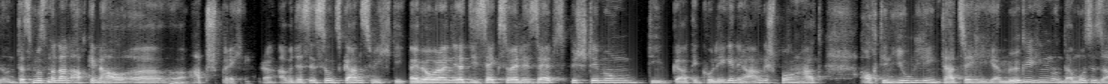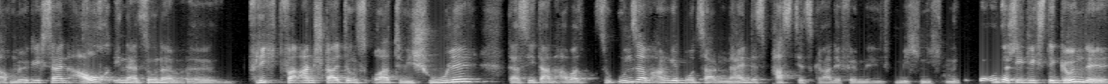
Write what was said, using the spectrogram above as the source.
Und das muss man dann auch genau äh, absprechen. Ja? Aber das ist uns ganz wichtig, weil wir wollen ja die sexuelle Selbstbestimmung, die gerade die Kollegin ja angesprochen hat, auch den Jugendlichen tatsächlich ermöglichen. Und da muss es auch möglich sein, auch in so einer äh, Pflichtveranstaltungsort wie Schule, dass sie dann aber zu unserem Angebot sagen, nein, das passt jetzt gerade für mich nicht. Unterschiedlichste Gründe.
